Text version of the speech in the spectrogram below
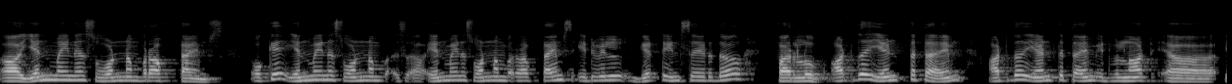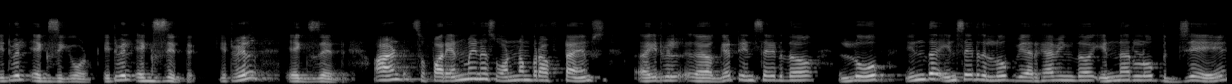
uh, n minus one number of times okay n minus one number uh, n minus one number of times it will get inside the for loop at the nth time at the nth time it will not uh, it will execute it will exit it will exit and so for n minus one number of times uh, it will uh, get inside the loop. In the inside the loop we are having the inner loop j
